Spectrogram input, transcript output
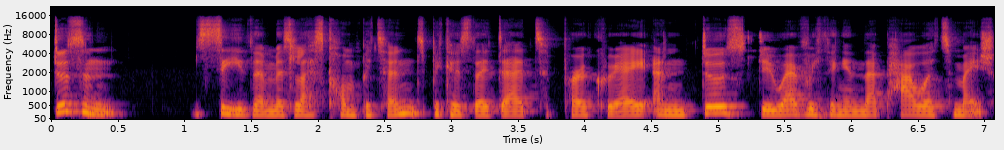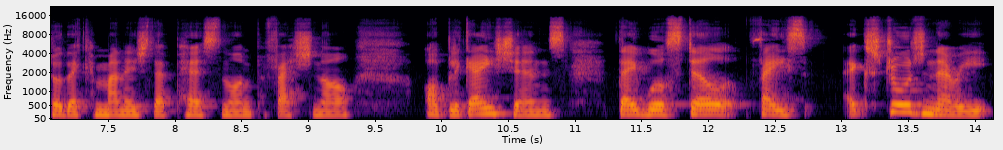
doesn't see them as less competent because they're dead to procreate and does do everything in their power to make sure they can manage their personal and professional obligations, they will still face extraordinary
